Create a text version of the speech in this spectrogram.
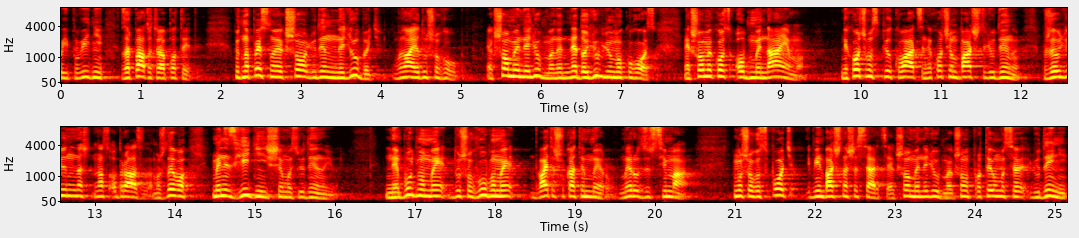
відповідні зарплату треба платити. Тут написано, якщо людина не любить, вона є душогуб. Якщо ми не любимо, не недолюблюємо когось, якщо ми когось обминаємо, не хочемо спілкуватися, не хочемо бачити людину, можливо, людина нас- образила, можливо, ми не згідні з чимось людиною. Не будьмо ми душогубами, давайте шукати миру, миру з усіма. Тому що Господь Він бачить наше серце. Якщо ми не любимо, якщо ми противимося людині,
